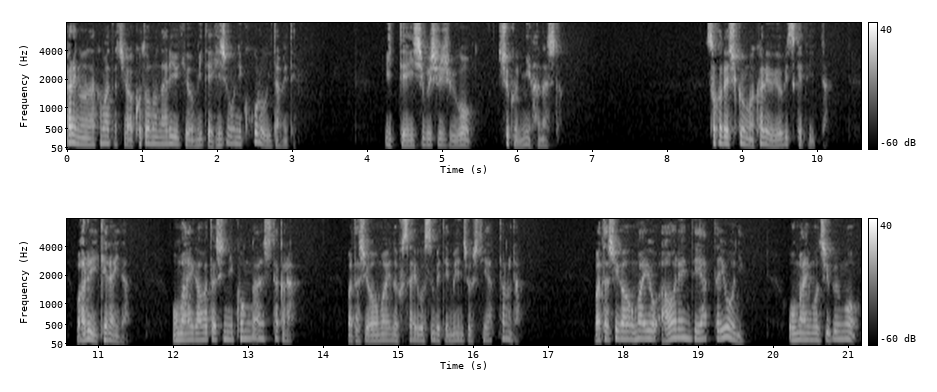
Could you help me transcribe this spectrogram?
彼の仲間たちは事の成り行きを見て非常に心を痛めて、一定一部始終を主君に話した。そこで主君は彼を呼びつけていった。悪い家来だ。お前が私に懇願したから、私はお前の負債をすべて免除してやったのだ。私がお前を憐れんでやったように、お前も自分を、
